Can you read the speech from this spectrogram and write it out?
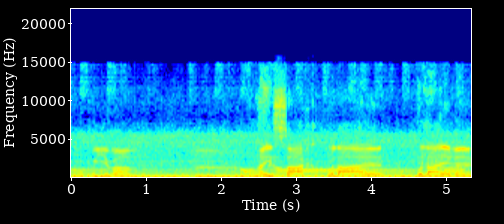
från skivan mm, Paysage Polaire. Polaire.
